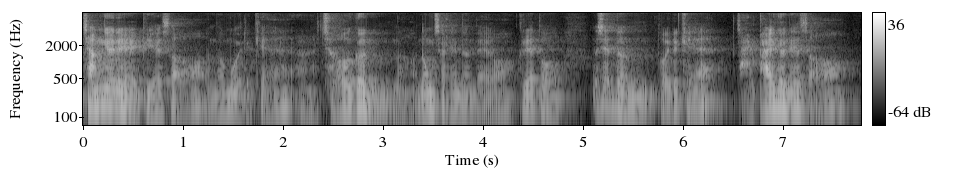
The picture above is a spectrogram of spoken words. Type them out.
작년에 비해서 너무 이렇게 어, 적은 어, 농사를 했는데요. 그래도 어쨌든 또 이렇게 잘 발견해서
